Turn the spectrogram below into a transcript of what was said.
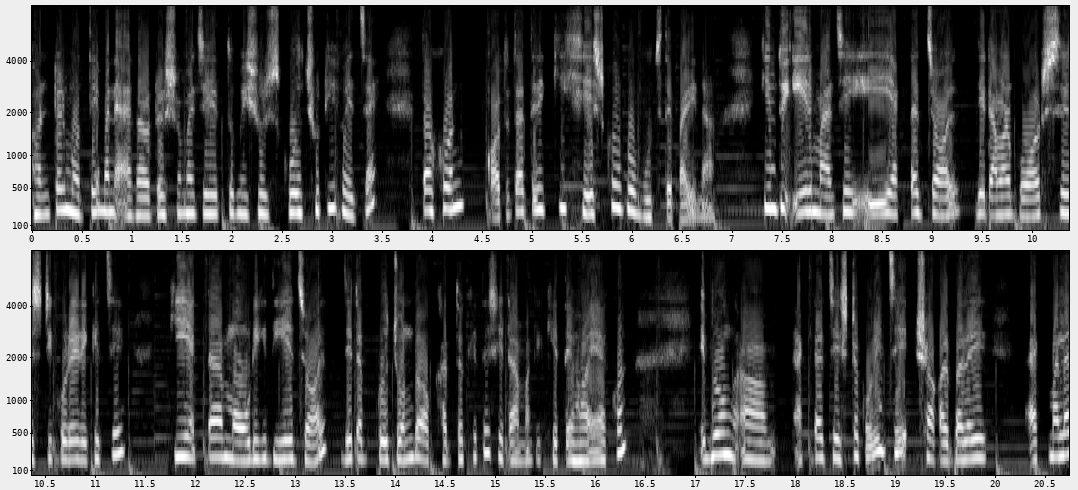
ঘণ্টার মধ্যে মানে এগারোটার সময় যেহেতু মিশুর স্কুল ছুটি হয়ে যায় তখন কত তাড়াতাড়ি কি শেষ করব বুঝতে পারি না। কিন্তু এর মাঝে এই একটা জল যেটা আমার বর সৃষ্টি করে রেখেছে, কি একটা মৌরি দিয়ে জল, যেটা প্রচণ্ড অখাদ্য খেতে, সেটা আমাকে খেতে হয় এখন। এবং একটা চেষ্টা করি যে সকালবেলায় একমালা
